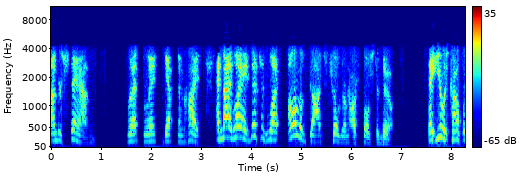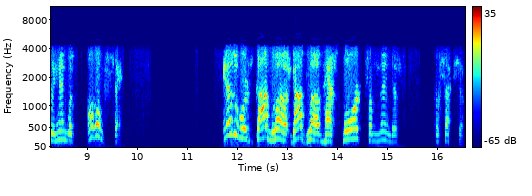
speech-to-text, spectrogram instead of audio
understand, breadth, length, depth, and height. And by the way, this is what all of God's children are supposed to do. That you would comprehend with all things. In other words, God love, God's love has four tremendous perceptions.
